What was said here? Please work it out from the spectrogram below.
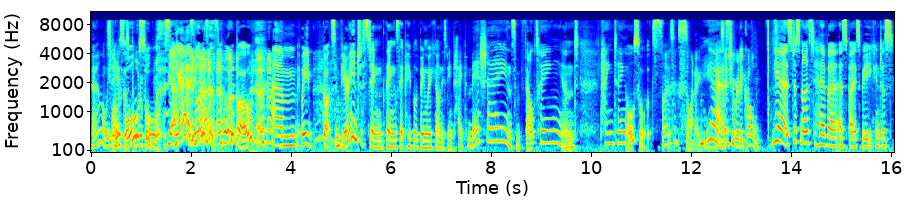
Oh, we long have as it's all portable. sorts. Yeah. Yeah. as long as it's portable. Um, we've got some very interesting things that people have been working on. There's been paper mache and some felting and painting, all sorts. Oh, that's exciting. Yeah. that's actually really cool. Yeah, it's just nice to have a, a space where you can just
